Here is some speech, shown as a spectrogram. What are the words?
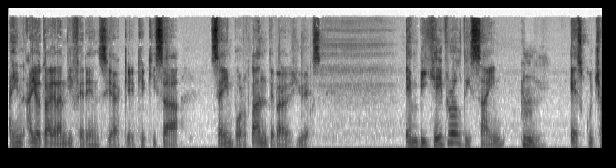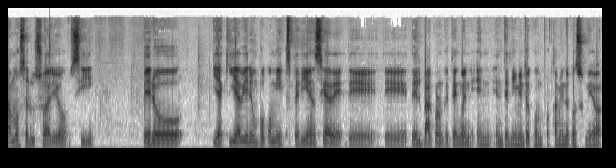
hay, hay, otra gran diferencia que, que quizá sea importante para el UX. En Behavioral Design, escuchamos al usuario, sí, pero, y aquí ya viene un poco mi experiencia de, del background que tengo en, entendimiento de comportamiento consumidor,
